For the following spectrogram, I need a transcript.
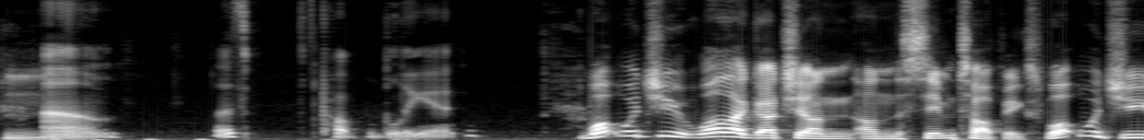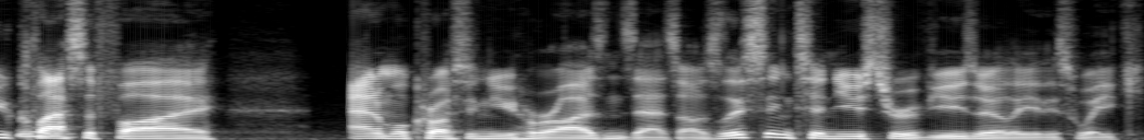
Hmm. Um, that's probably it. What would you, while I got you on, on the sim topics, what would you classify Animal Crossing New Horizons as? I was listening to News to Reviews earlier this week,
